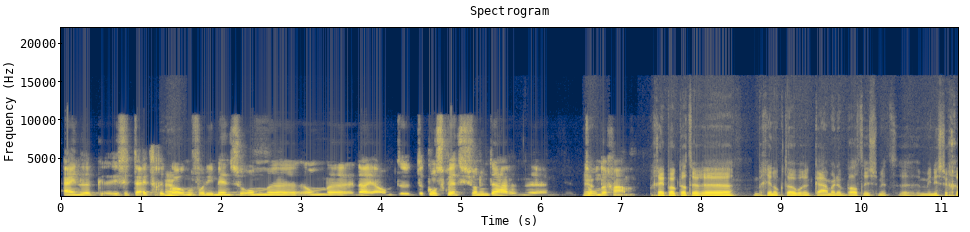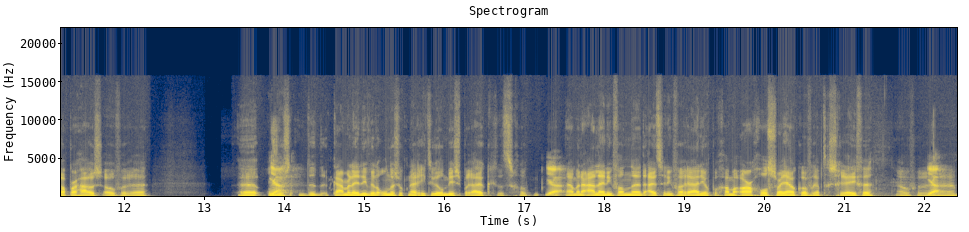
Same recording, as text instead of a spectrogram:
eindelijk is het tijd gekomen voor die mensen om, eh, om, eh, nou ja, om de, de consequenties van hun daden te Ja. ondergaan. Ik begreep ook dat er eh, begin oktober een Kamerdebat is met eh, minister Grapperhaus over. eh, onders- de, de Kamerleden willen onderzoek naar ritueel misbruik. Dat is gewoon Ja. met name naar aanleiding van de uitzending van radioprogramma Argos, waar jij ook over hebt geschreven. Over Ja.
